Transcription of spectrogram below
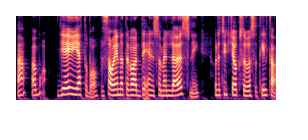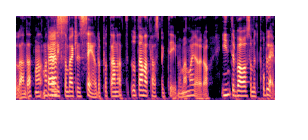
ja, vad bra. Det är ju jättebra. Du sa innan att det var det som en lösning och det tyckte jag också var så tilltalande att man, att man liksom verkligen ser det på ett annat, ur ett annat perspektiv än vad man gör idag. Inte bara som ett problem.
